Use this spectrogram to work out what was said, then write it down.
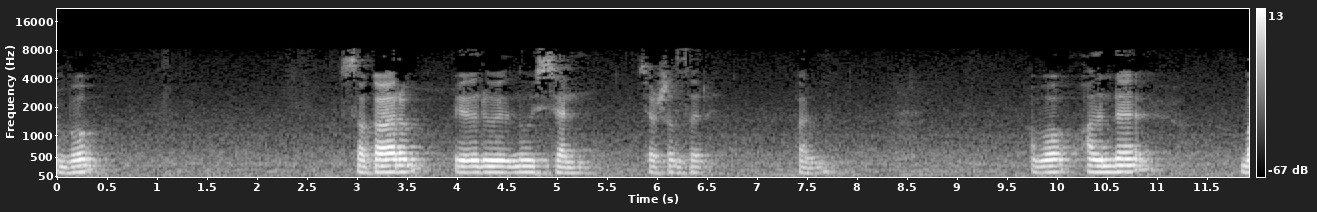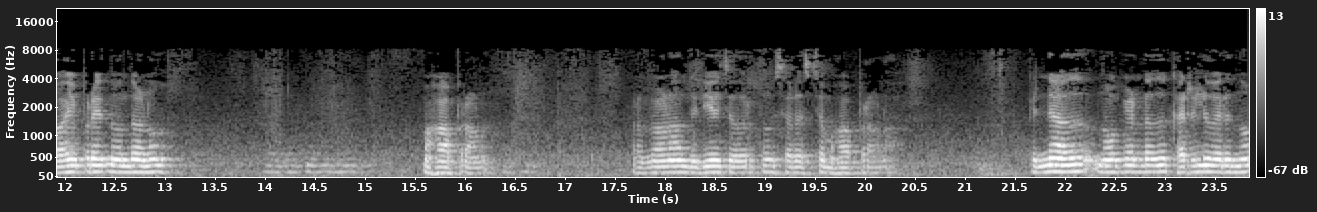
അപ്പോ സകാരം ഏതിന് വരുന്നു? ശൽ ശഷസര്. അപ്പോ അതിന്റെ ബാഹ്യപ്രയത്നം എന്താണ്? മഹാപ്രാണം. പ്രകാണ ദ്വിതീയ ചേർത്തു ശരസ്ഥ മഹാപ്രാണ. പിന്നെ അത് നോക്കേണ്ടത് കരൽ വരുന്നോ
